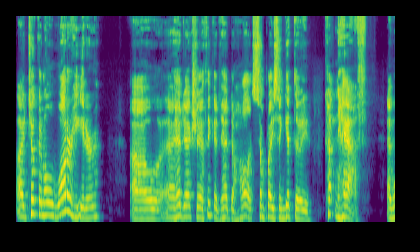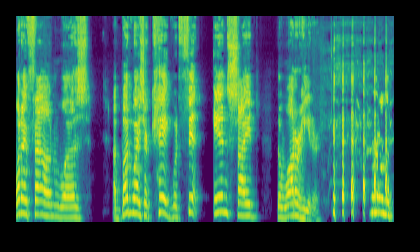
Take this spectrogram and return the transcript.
I took an old water heater. Uh, I had to actually, I think I had to haul it someplace and get the cut in half. And what I found was a Budweiser keg would fit inside the water heater. Turn on the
